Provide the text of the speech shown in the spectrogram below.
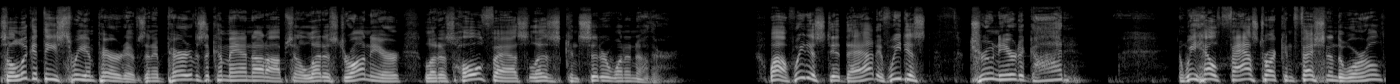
So look at these three imperatives. An imperative is a command, not optional. Let us draw near, let us hold fast, let us consider one another. Wow, if we just did that, if we just drew near to God and we held fast to our confession in the world,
